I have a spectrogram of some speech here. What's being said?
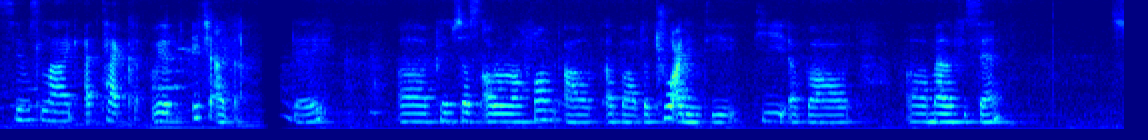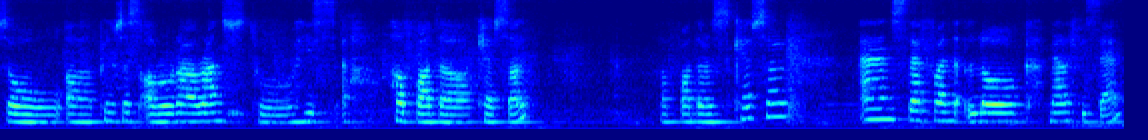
seems like attack with each other. One day, uh, Princess Aurora found out about the true identity about uh, Maleficent. So uh, Princess Aurora runs to his her father castle, her father's castle, and Stefan locked Maleficent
